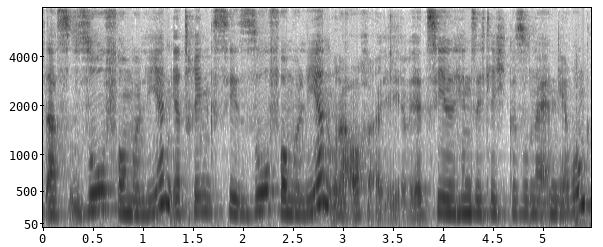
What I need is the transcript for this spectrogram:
das so formulieren, ihr Trainingsziel so formulieren oder auch ihr Ziel hinsichtlich gesunder Ernährung,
